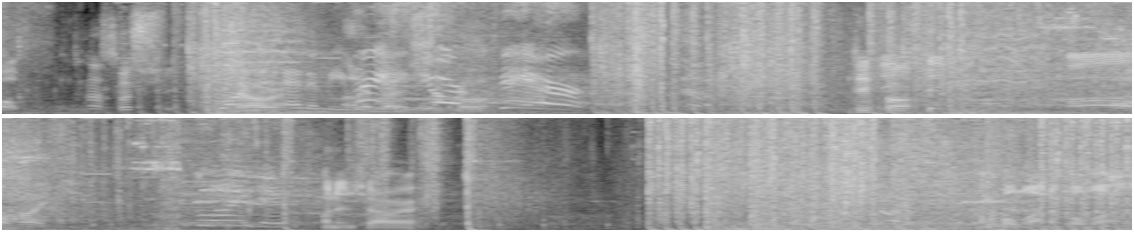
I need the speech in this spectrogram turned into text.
Oh, no, switch. One enemy remaining. Default. Oh, hi. One in shower. I'm um, full blind, I'm full blind.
